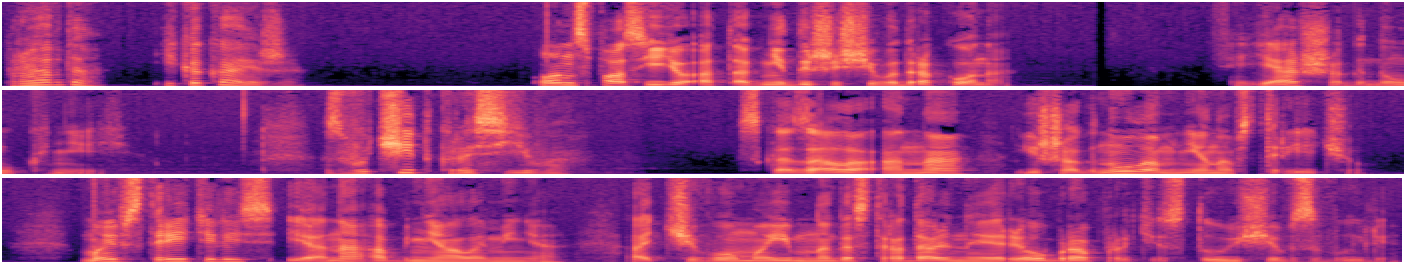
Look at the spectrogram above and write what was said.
«Правда? И какая же?» Он спас ее от огнедышащего дракона. Я шагнул к ней. «Звучит красиво», — сказала она, и шагнула мне навстречу. Мы встретились, и она обняла меня, отчего мои многострадальные ребра протестующе взвыли.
